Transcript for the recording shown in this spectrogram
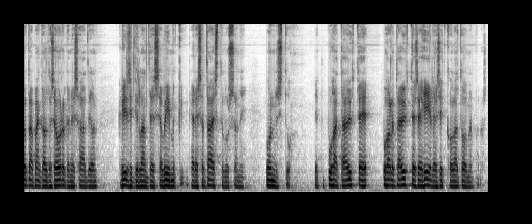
sotapäin kaltaisen organisaation – kriisitilanteessa ja viime kädessä taistelussa niin onnistuu. Että puhataan, yhteen, puhalletaan yhteiseen hiileen sitten, kun ollaan toimeenpanossa.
